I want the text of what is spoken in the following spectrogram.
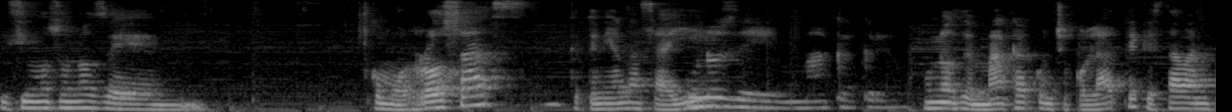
Hicimos unos de mm, como rosas que tenían azaí. Unos de maca, creo. unos de maca con chocolate que estaban,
